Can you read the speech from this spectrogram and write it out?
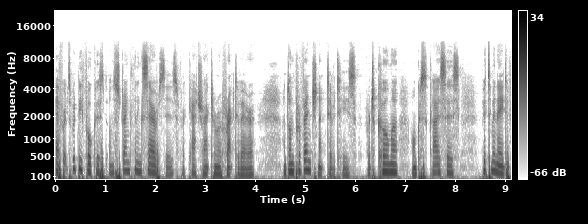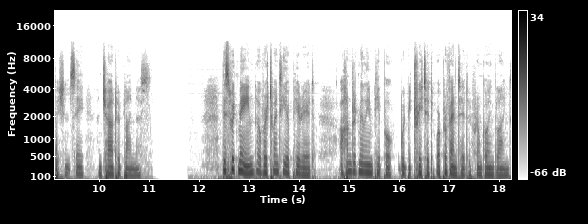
Efforts would be focused on strengthening services for cataract and refractive error and on prevention activities for trachoma, onchocerciasis, vitamin A deficiency and childhood blindness. This would mean, over a 20-year period, 100 million people would be treated or prevented from going blind.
